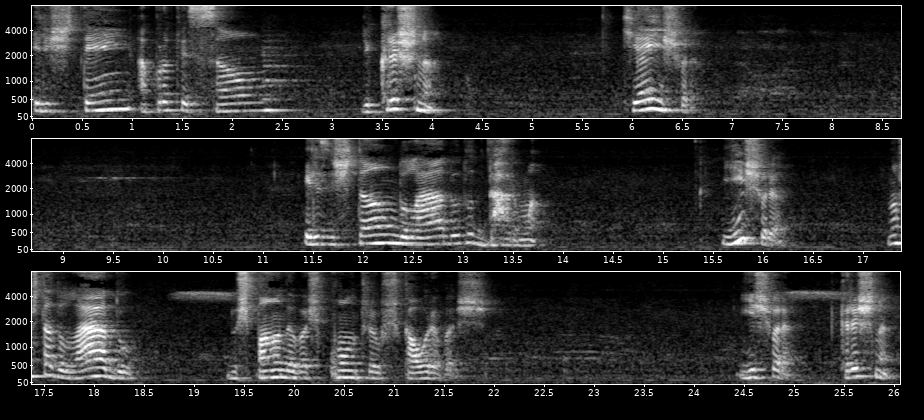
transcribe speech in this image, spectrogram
eles têm a proteção de Krishna, que é Ishvara. Eles estão do lado do Dharma. Ishvara não está do lado dos Pandavas contra os Kauravas. Ishvara, Krishna,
